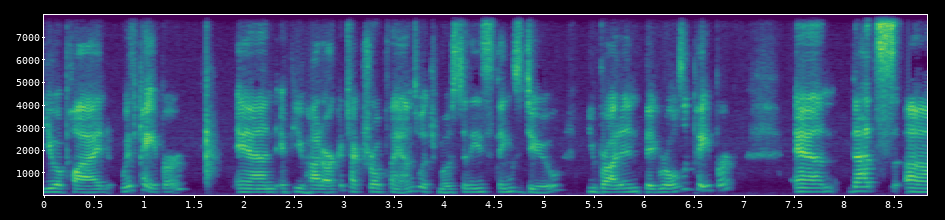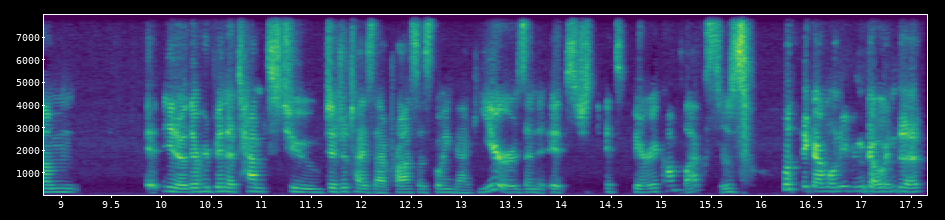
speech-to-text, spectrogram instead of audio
you applied with paper. And if you had architectural plans, which most of these things do, you brought in big rolls of paper. And that's, um, it, you know, there had been attempts to digitize that process going back years, and it's just, it's very complex. There's like, I won't even go into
